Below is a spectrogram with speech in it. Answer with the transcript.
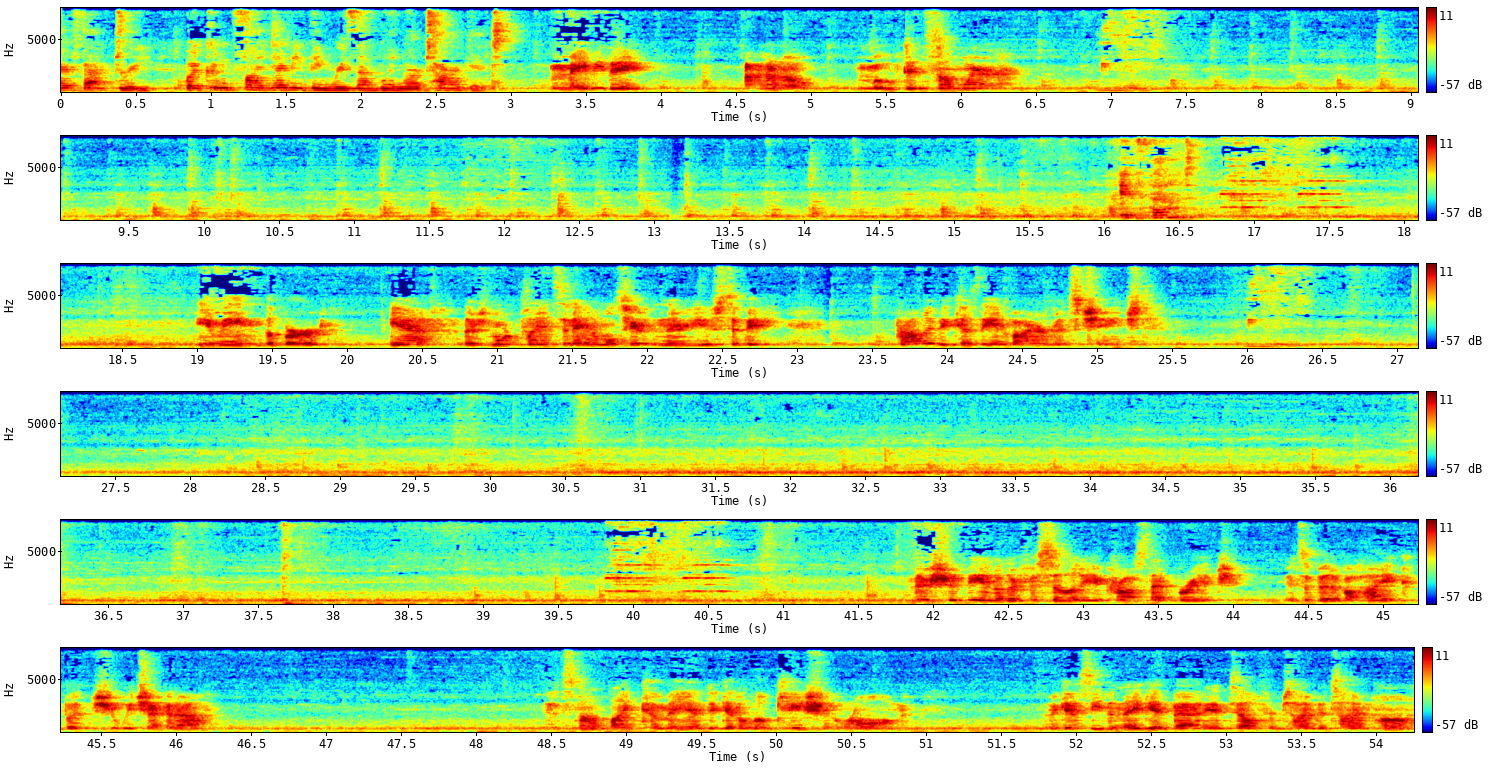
Entire factory, but couldn't find anything resembling our target. Maybe they, I don't know, moved it somewhere? Is that? You mean the bird? Yeah, there's more plants and animals here than there used to be. Probably because the environment's changed. There should be another facility across that bridge. It's a bit of a hike, but should we check it out? It's not like Command to get a location wrong. I guess even they get bad intel from time to time, huh?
